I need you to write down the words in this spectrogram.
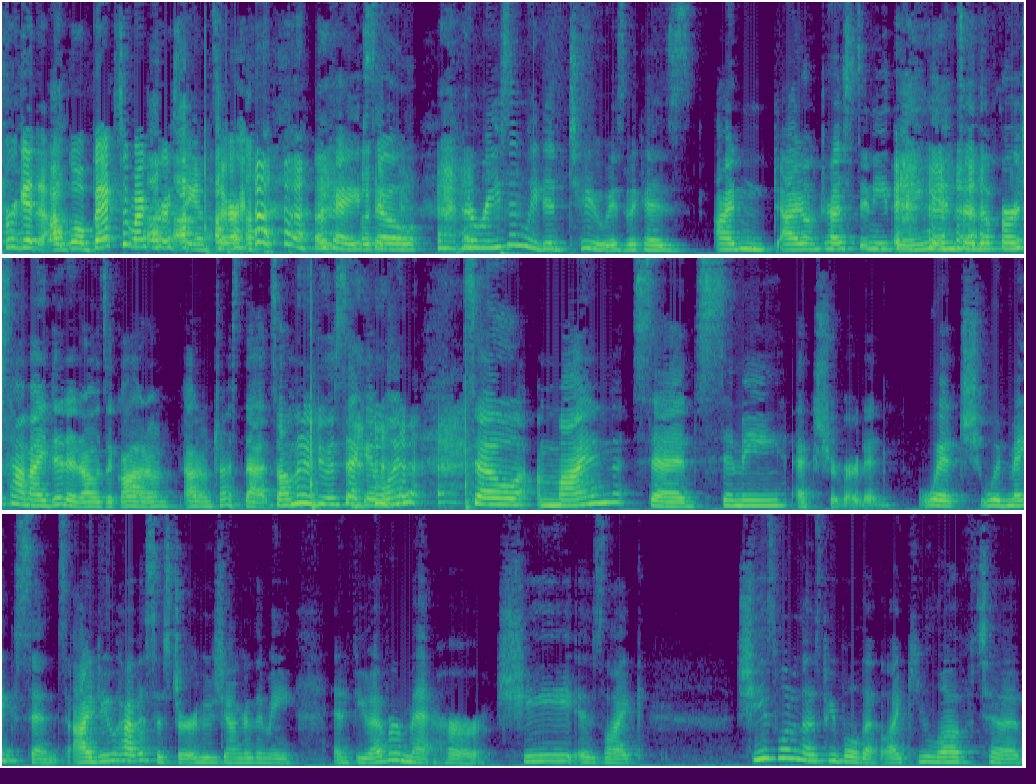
forget it. I'm going back to my first answer. okay, okay, so the reason we did two is because I I don't trust anything. And so the first time I did it, I was like, oh, I don't I don't trust that. So I'm gonna do a second one. so mine said semi extroverted, which would make sense. I do have a sister who's younger than me, and if you ever met her, she is like, she's one of those people that like you love to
